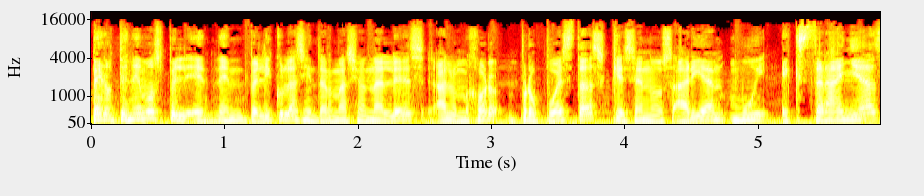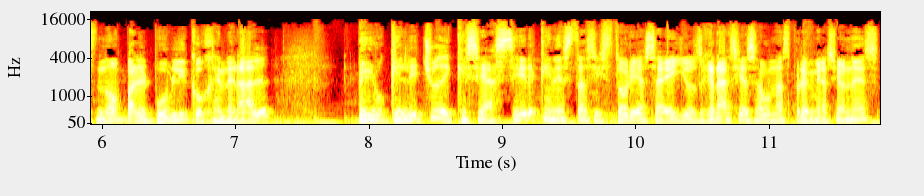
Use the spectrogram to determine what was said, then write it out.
Pero tenemos pel- en películas internacionales a lo mejor propuestas que se nos harían muy extrañas, ¿no? Para el público general. Pero que el hecho de que se acerquen estas historias a ellos gracias a unas premiaciones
